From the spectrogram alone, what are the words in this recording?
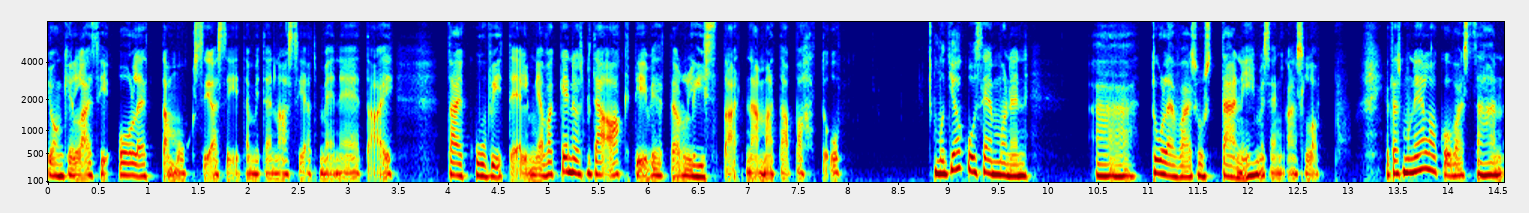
jonkinlaisia olettamuksia siitä, miten asiat menee tai, tai kuvitelmia, vaikka ei olisi mitään aktiivista on lista, että nämä tapahtuu. Mutta joku semmoinen tulevaisuus tämän ihmisen kanssa loppuu. Ja tässä mun elokuvassahan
